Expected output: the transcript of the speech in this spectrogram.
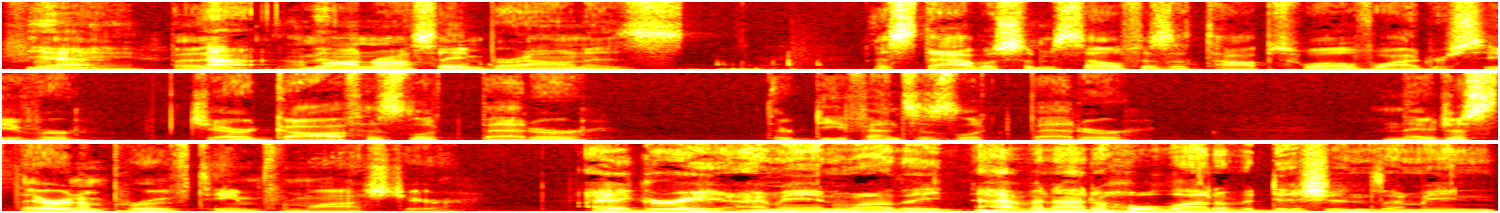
for Yeah. me. But No, Amon-Ra St. Brown has established himself as a top 12 wide receiver. Jared Goff has looked better. Their defense has looked better, and they're just they're an improved team from last year. I agree. I mean, while they haven't had a whole lot of additions, I mean,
